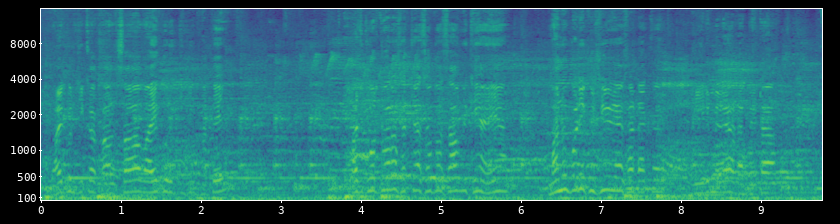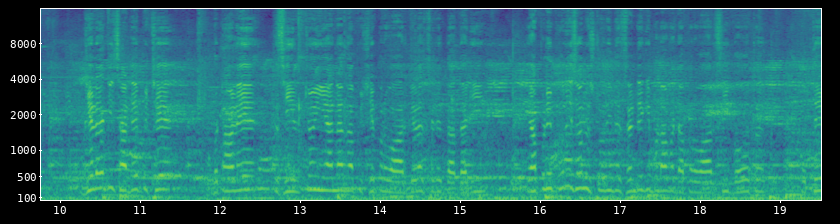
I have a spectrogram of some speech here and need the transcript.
ਵਾਹਿਗੁਰੂ ਜੀ ਕਾ ਖਾਲਸਾ, ਵਾਹਿਗੁਰੂ ਜੀ ਕੀ ਫਤਿਹ। ਅੱਜ ਗੁਰਦੁਆਰਾ ਸੱਚਾ ਸੌਦਾ ਸਾਹਿਬ ਵਿਖੇ ਆਏ ਆ ਮੈਨੂੰ ਬੜੀ ਖੁਸ਼ੀ ਹੋਈ ਹੈ, ਸਾਡਾ ਇੱਕ ਵੀਰ ਮਿਲਿਆ, ਸਾਡਾ ਬੇਟਾ। ਜਿਹੜਾ ਕਿ ਸਾਡੇ ਪਿੱਛੇ ਬਟਾਲੇ ਤਹਿਸੀਲ ਚੋਂ ਹੀ ਆ, ਇਹਨਾਂ ਦਾ ਪਿੱਛੇ ਪਰਿਵਾਰ ਜਿਹੜਾ ਸਾਡੇ ਦਾਦਾ ਜੀ। ਇਹ ਆਪਣੀ ਪੂਰੀ ਸਾਨੂੰ ਸਟੋਰੀ ਦੱਸਣ ਦੇ ਕਿ ਬੜਾ ਵੱਡਾ ਪਰਿਵਾਰ ਸੀ, ਬਹੁਤ ਉੱਥੇ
